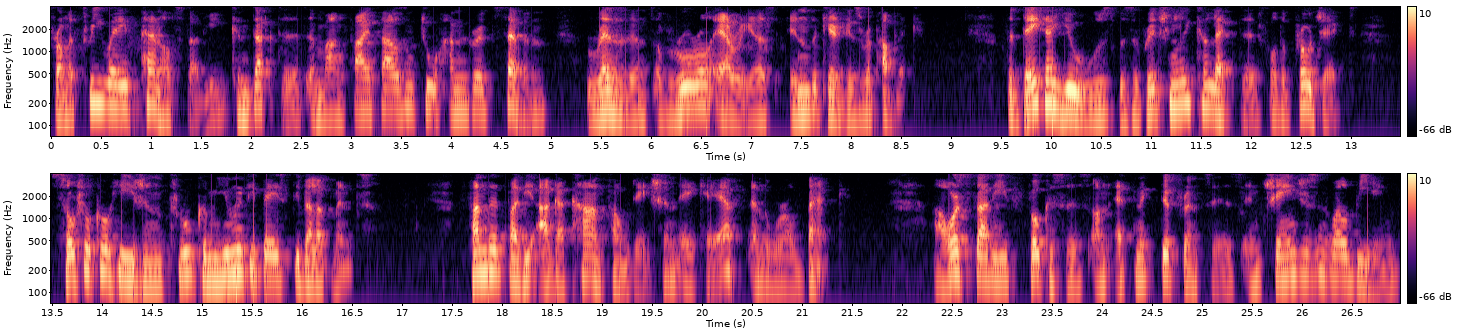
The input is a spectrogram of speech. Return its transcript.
from a three-way panel study conducted among 5,207 residents of rural areas in the Kyrgyz Republic. The data used was originally collected for the project Social Cohesion through Community-Based Development, funded by the Aga Khan Foundation, AKF, and the World Bank. Our study focuses on ethnic differences in changes in well-being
